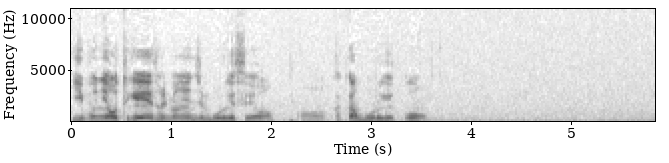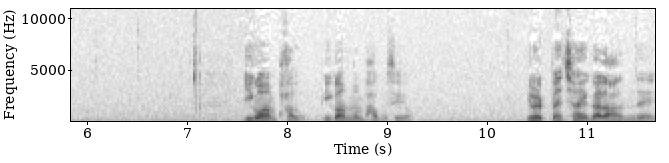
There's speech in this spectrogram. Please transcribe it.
이분이 어떻게 설명했는지 모르겠어요. 어, 각각 모르겠고 이거 한 봐, 이거 한번 봐보세요. 10배 차이가 나는데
